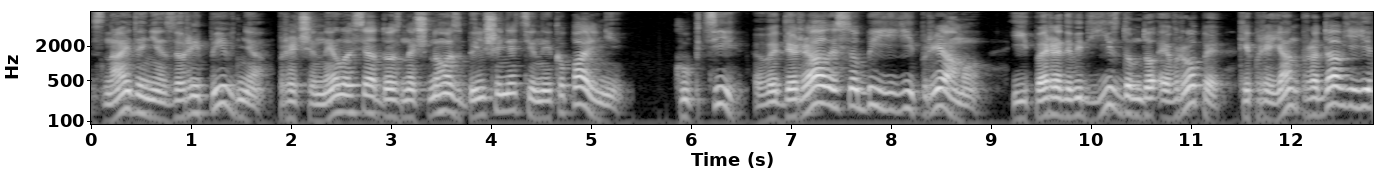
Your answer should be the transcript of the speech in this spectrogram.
Знайдення зори півдня причинилося до значного збільшення ціни копальні. Купці видирали собі її прямо, і перед від'їздом до Європи Киприян продав її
